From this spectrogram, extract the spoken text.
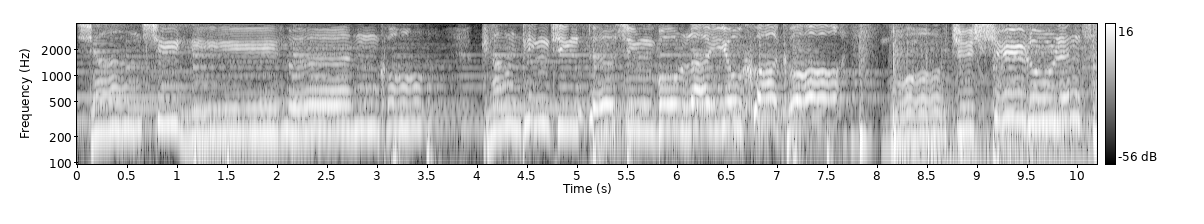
想起你轮廓，刚平静的心波澜又划过。我只是路人甲，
